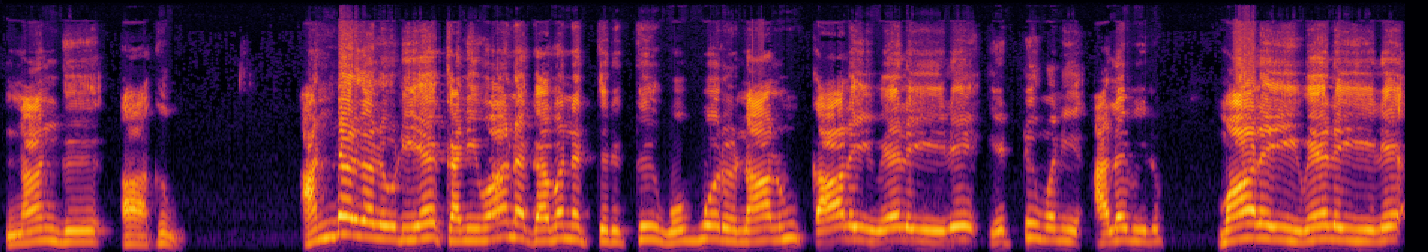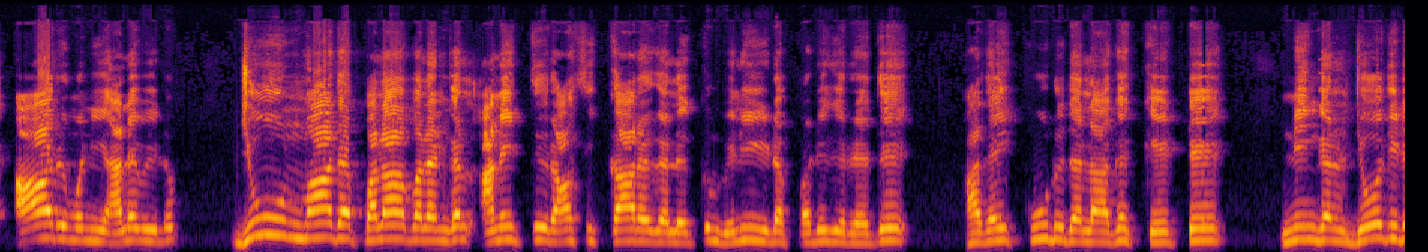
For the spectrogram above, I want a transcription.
நான்கு ஆகும். அன்பர்களுடைய கனிவான கவனத்திற்கு ஒவ்வொரு நாளும் காலை வேளையிலே எட்டு மணி அளவிலும் மாலை வேளையிலே ஆறு மணி அளவிலும் ஜூன் மாத பலாபலன்கள் அனைத்து ராசிக்காரர்களுக்கும் வெளியிடப்படுகிறது. அதை கூடுதலாக கேட்டு நீங்கள் ஜோதிட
